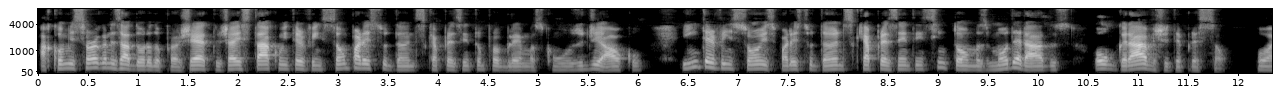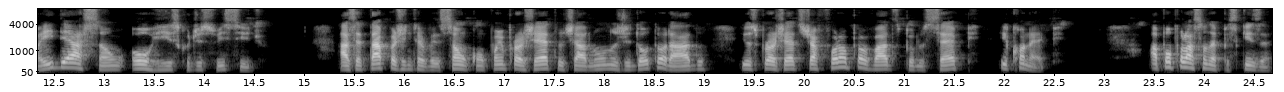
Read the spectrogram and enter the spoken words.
a comissão organizadora do projeto já está com intervenção para estudantes que apresentam problemas com o uso de álcool e intervenções para estudantes que apresentem sintomas moderados ou graves de depressão, ou a ideação ou risco de suicídio. As etapas de intervenção compõem projetos de alunos de doutorado e os projetos já foram aprovados pelo CEP e CONEP. A população da pesquisa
